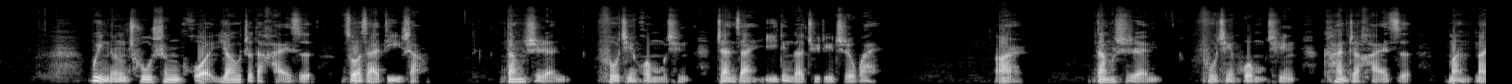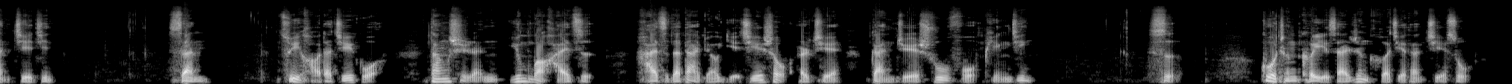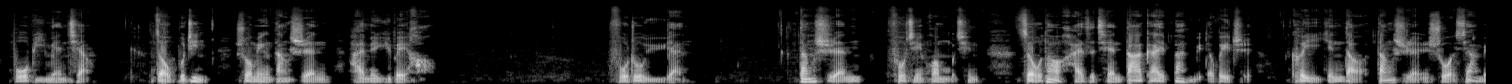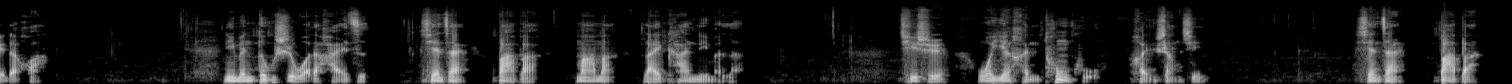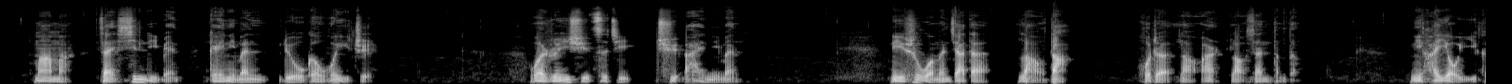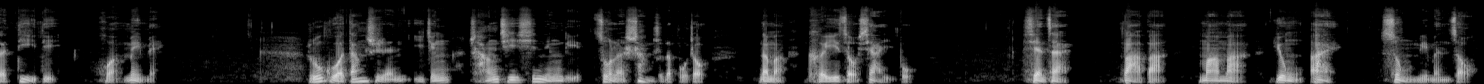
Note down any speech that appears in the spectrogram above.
未能出生或夭折的孩子坐在地上，当事人父亲或母亲站在一定的距离之外。二、当事人父亲或母亲看着孩子慢慢接近。三、最好的结果，当事人拥抱孩子，孩子的代表也接受，而且感觉舒服平静。四。过程可以在任何阶段结束，不必勉强。走不进，说明当事人还没预备好。辅助语言：当事人父亲或母亲走到孩子前大概半米的位置，可以引导当事人说下面的话：“你们都是我的孩子，现在爸爸妈妈来看你们了。其实我也很痛苦，很伤心。”现在，爸爸妈妈在心里面给你们留个位置。我允许自己去爱你们。你是我们家的老大，或者老二、老三等等。你还有一个弟弟或妹妹。如果当事人已经长期心灵里做了上述的步骤，那么可以走下一步。现在，爸爸妈妈用爱。送你们走，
